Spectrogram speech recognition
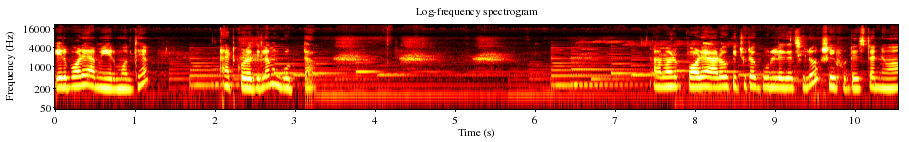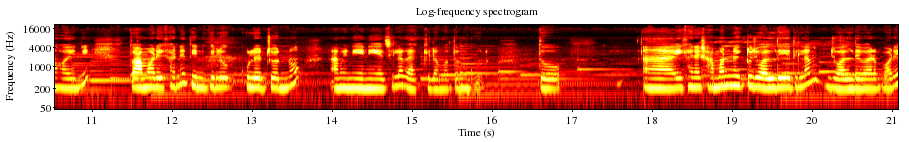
এরপরে আমি এর মধ্যে অ্যাড করে দিলাম গুড়টা। আমার পরে আরও কিছুটা গুড় লেগেছিল, সেই ফুটেজটা নেওয়া হয়নি। তো আমার এখানে তিন কিলো কুলের জন্য আমি নিয়ে নিয়েছিলাম এক কিলো মতন গুড়। তো এখানে সামান্য একটু জল দিয়ে দিলাম। জল দেওয়ার পরে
